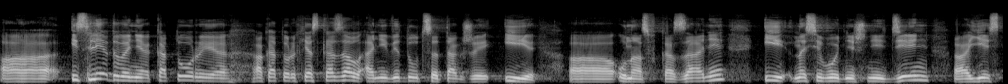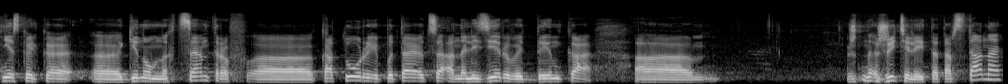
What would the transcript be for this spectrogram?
Э, исследования, которые, о которых я сказал, они ведутся также и э, у нас в Казани. И на сегодняшний день э, есть несколько э, геномных центров, э, которые пытаются анализировать ДНК а, жителей Татарстана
